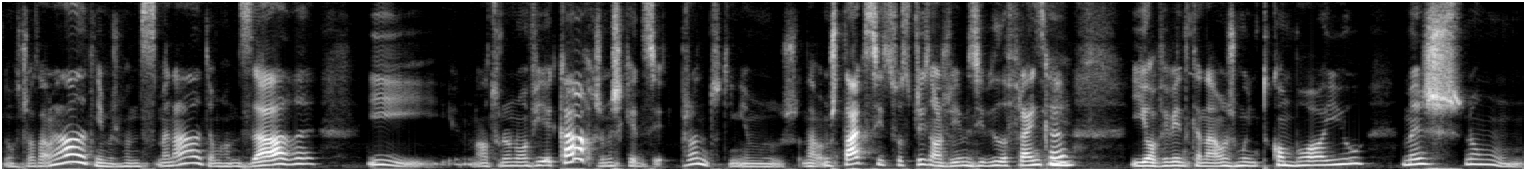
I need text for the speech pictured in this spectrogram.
Não nos faltava nada, tínhamos uma semanada, uma mesada e na altura não havia carros, mas quer dizer, pronto, tínhamos, andávamos de táxi, se fosse preciso, nós vivíamos em Vila Franca Sim. e obviamente que andávamos muito de comboio, mas não,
